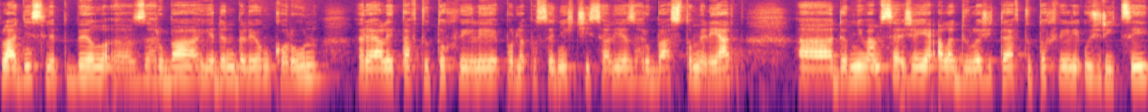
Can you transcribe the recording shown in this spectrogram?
Vládní slib byl eh, zhruba 1 bilion korun, realita v tuto chvíli podle posledních čísel je zhruba 100 miliard. Domnívám se, že je ale důležité v tuto chvíli už říci,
